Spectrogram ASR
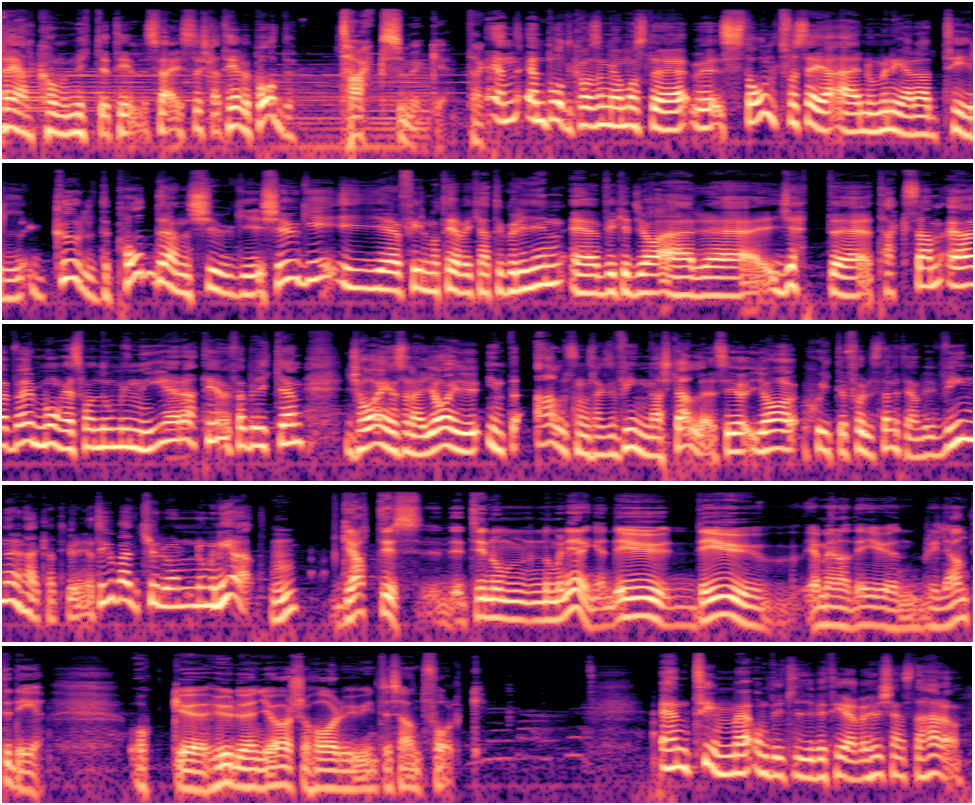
Välkommen Micke till Sveriges största TV-podd. Tack så mycket. Tack. En, en podcast som jag måste eh, stolt få säga är nominerad till Guldpodden 2020 i eh, film och tv-kategorin, eh, vilket jag är jättetacksam över. Många som har nominerat TV-fabriken. Jag är en sån här, jag är ju inte alls någon slags vinnarskalle, så jag, jag skiter fullständigt i om vi vinner den här kategorin. Jag tycker bara det är kul att vara nominerad. Mm. Grattis till nom nomineringen. Det är, ju, det är ju, jag menar, det är ju en briljant idé. Och eh, hur du än gör så har du intressant folk. En timme om ditt liv i tv, hur känns det här då?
